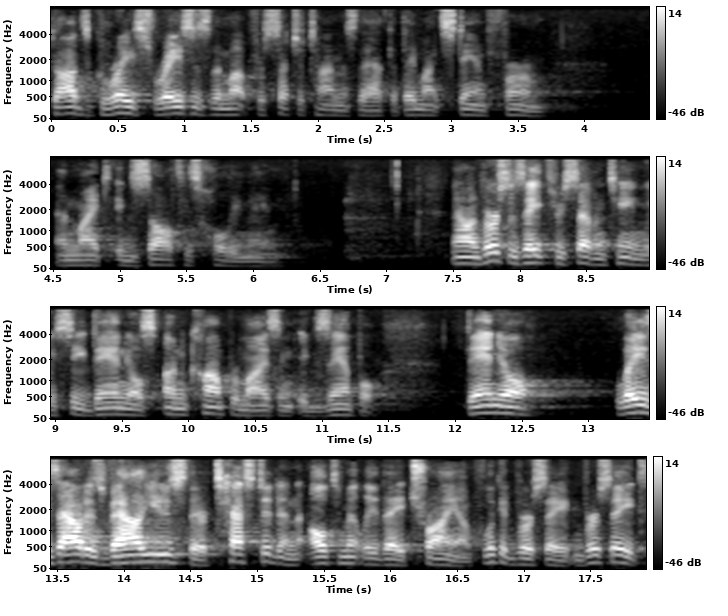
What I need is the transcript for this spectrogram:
God's grace raises them up for such a time as that, that they might stand firm and might exalt his holy name. Now, in verses 8 through 17, we see Daniel's uncompromising example. Daniel lays out his values, they're tested, and ultimately they triumph. Look at verse 8. In verse 8,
